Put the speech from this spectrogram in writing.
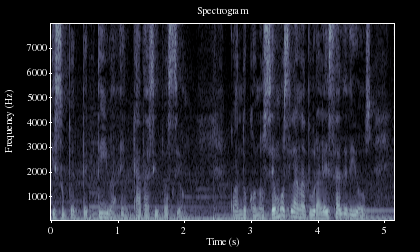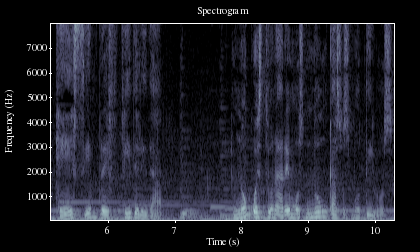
y su perspectiva en cada situación. Cuando conocemos la naturaleza de Dios, que es siempre fidelidad, no cuestionaremos nunca sus motivos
